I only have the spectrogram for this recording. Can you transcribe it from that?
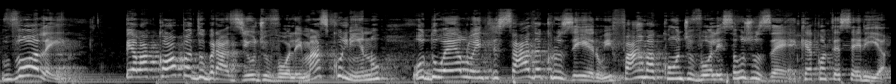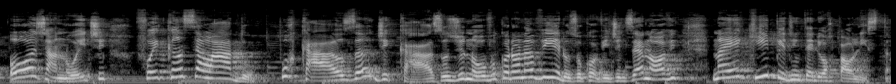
Vôlei. Pela Copa do Brasil de Vôlei Masculino, o duelo entre Sada Cruzeiro e Farmacon de Vôlei São José, que aconteceria hoje à noite, foi cancelado por causa de casos de novo coronavírus, o Covid-19, na equipe do interior paulista.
